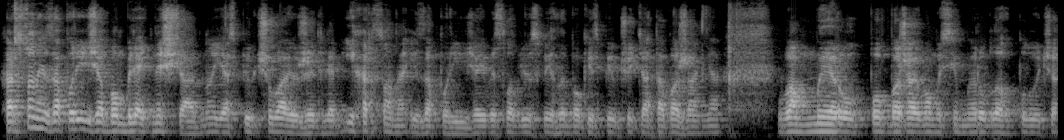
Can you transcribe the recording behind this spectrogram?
Херсон і Запоріжжя бомблять нещадно. Я співчуваю жителям і Херсона, і Запоріжжя, і висловлюю свої глибокі співчуття та бажання вам миру. Побажаю вам усім миру, благополуччя.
